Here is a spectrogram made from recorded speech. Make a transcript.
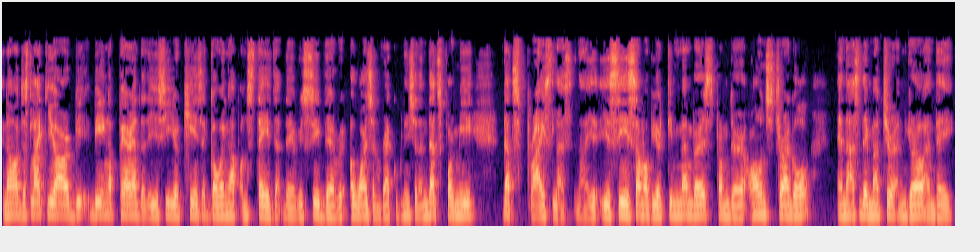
You know, just like you are be, being a parent that you see your kids going up on stage that they receive their awards and recognition, and that's for me, that's priceless. You, know, you, you see some of your team members from their own struggle, and as they mature and grow, and they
